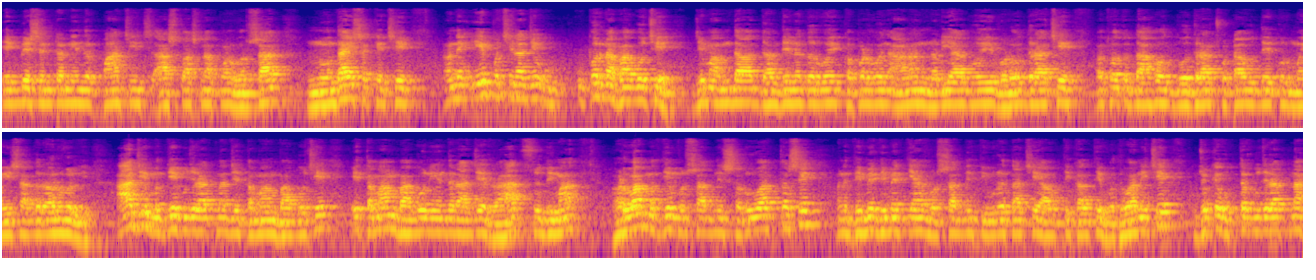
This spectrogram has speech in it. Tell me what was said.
એક બે સેન્ટરની અંદર પાંચ ઇંચ આસપાસના પણ વરસાદ નોંધાઈ શકે છે. અને એ પછીના જે ઉપરના ભાગો છે, જેમાં અમદાવાદ, ગાંધીનગર હોય કપડવંજ આણંદ, નડિયાદ હોય, વડોદરા છે, અથવા તો દાહોદ, ગોધરા, છોટાઉદેપુર, મહીસાગર, અરવલ્લી. આ જે મધ્ય ગુજરાતના જે તમામ ભાગો છે, એ તમામ ભાગોની અંદર આજે રાત સુધીમાં હળવા મધ્યમ વરસાદની શરૂઆત થશે અને ધીમે ધીમે ત્યાં વરસાદની તીવ્રતા છે, આવતીકાલથી વધવાની છે. જો કે ઉત્તર ગુજરાતના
